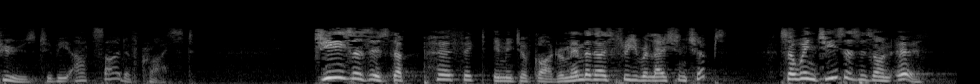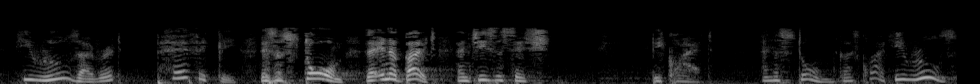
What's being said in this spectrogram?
choose to be outside of Christ. Jesus is the perfect image of God. Remember those three relationships? So when Jesus is on earth, he rules over it perfectly. There's a storm, they're in a boat, and Jesus says, Shh, be quiet. And the storm goes quiet. He rules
